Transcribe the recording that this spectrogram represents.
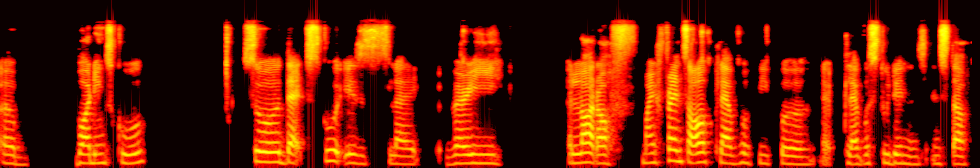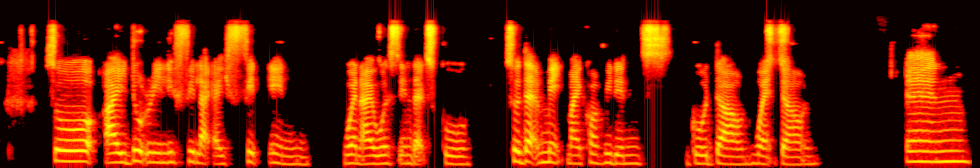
a boarding school. So that school is like very, a lot of my friends are all clever people, like clever students and stuff. So I don't really feel like I fit in when I was in that school. So that made my confidence go down, went down. And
